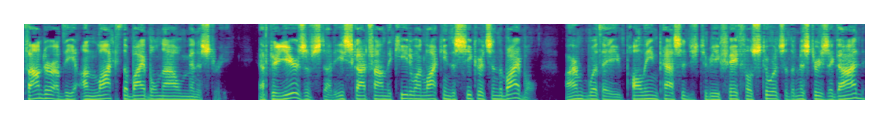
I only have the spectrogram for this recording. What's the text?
founder of the Unlock the Bible Now ministry. After years of study, Scott found the key to unlocking the secrets in the Bible. Armed with a Pauline passage to be faithful stewards of the mysteries of God,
